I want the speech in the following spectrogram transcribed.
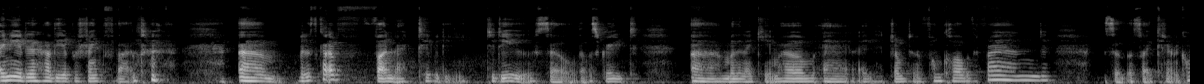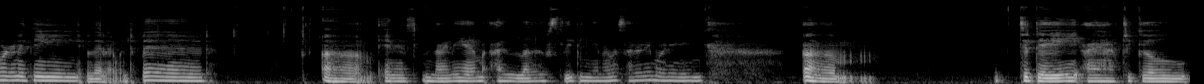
I knew I didn't have the upper strength for that. um, but it's kind of fun activity to do, so that was great. Um, and then I came home and I jumped on a phone call with a friend. So that's why I couldn't record anything. And then I went to bed. Um, and it's 9 a.m. I love sleeping in on a Saturday morning. Um, today I have to go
